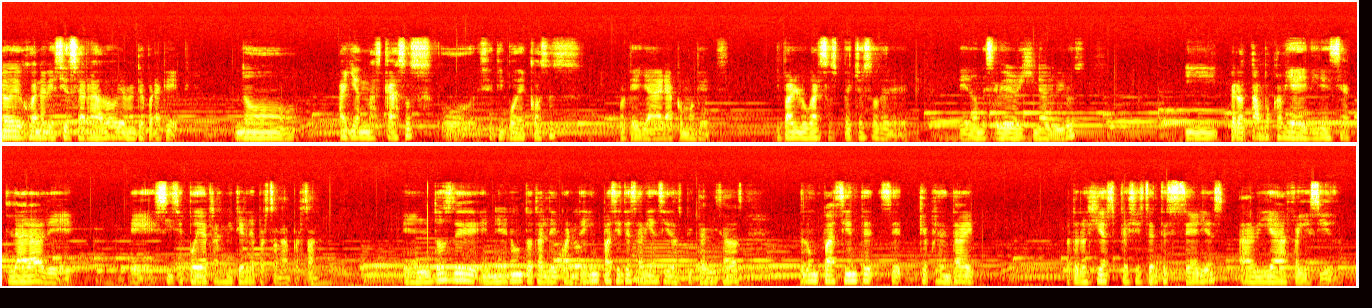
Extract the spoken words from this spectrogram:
el mercado de Wuhan había sido cerrado, obviamente para que no hayan más casos o ese tipo de cosas, porque ya era como que principal lugar sospechoso de, donde se había originado el virus. Y, pero tampoco había evidencia clara de eh, si se podía transmitir de persona a persona. El 2 de enero un total de 41 pacientes habían sido hospitalizados, pero un paciente que presentaba patologías persistentes serias había fallecido.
